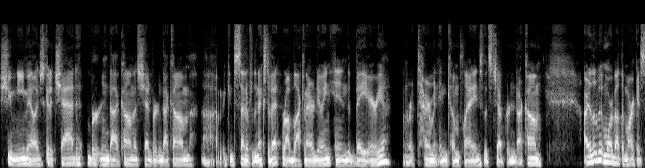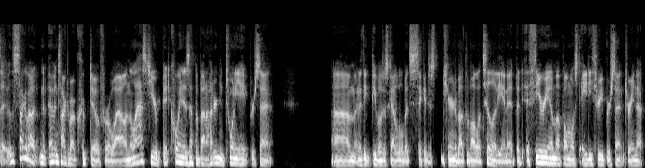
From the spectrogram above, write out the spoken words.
shoot me an email. I just go to chadburton.com. That's chadburton.com. Um, you can sign up for the next event Rob Black and I are doing in the Bay Area on retirement income planning. So that's chadburton.com. All right, a little bit more about the markets. Uh, let's talk about, I haven't talked about crypto for a while. In the last year, Bitcoin is up about 128%. Um, and I think people just got a little bit sick of just hearing about the volatility in it. But Ethereum up almost 83% during that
